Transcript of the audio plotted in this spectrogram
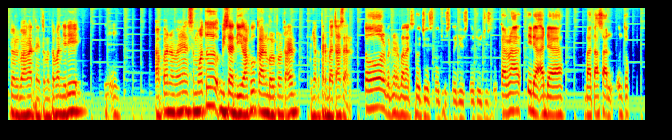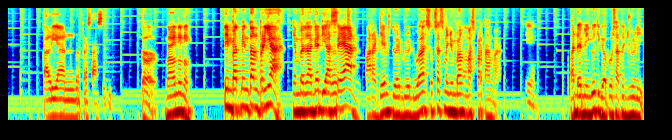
Betul banget nih teman-teman. Jadi apa namanya? Semua tuh bisa dilakukan walaupun kalian punya keterbatasan. Betul, bener banget. Setuju, setuju, setuju, setuju, setuju. Karena tidak ada batasan untuk kalian berprestasi. Betul. Nah ini nih. Tim badminton pria yang berlaga di Hmm. ASEAN Para Games 2022 sukses menyumbang emas pertama. Iya. Pada Minggu 31 Juli.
